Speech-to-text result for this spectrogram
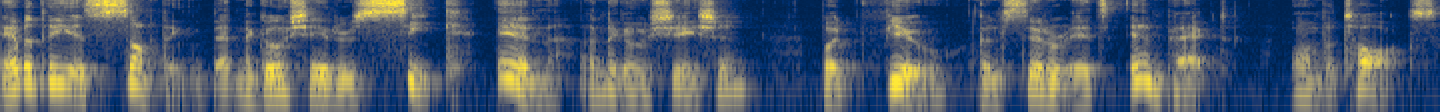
Empathy is something that negotiators seek in a negotiation, but few consider its impact on the talks.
